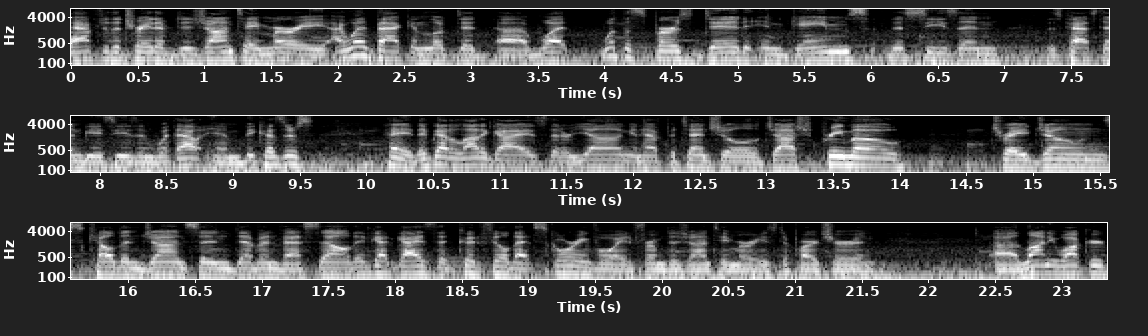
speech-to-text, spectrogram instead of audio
after the trade of Dejounte Murray, I went back and looked at uh, what, what the Spurs did in games this season, this past NBA season without him, because there's, hey, they've got a lot of guys that are young and have potential. Josh Primo, Tre Jones, Keldon Johnson, Devin Vassell. They've got guys that could fill that scoring void from Dejounte Murray's departure and uh, Lonnie Walker,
